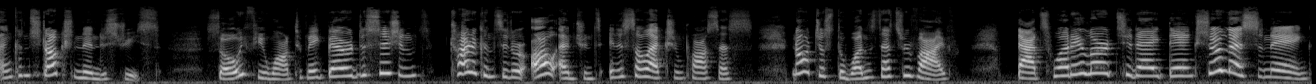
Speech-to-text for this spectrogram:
and construction industries. So, if you want to make better decisions, Try to consider all entrants in a selection process, not just the ones that survive. That's what I learned today. Thanks for listening.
